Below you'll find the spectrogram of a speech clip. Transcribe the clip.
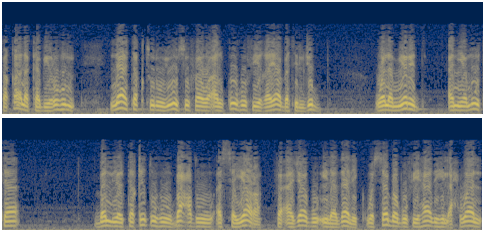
فقال كبيرهم لا تقتلوا يوسف وألقوه في غيابة الجب ولم يرد أن يموت بل يلتقطه بعض السيارة فأجابوا إلى ذلك. والسبب في هذه الأحوال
